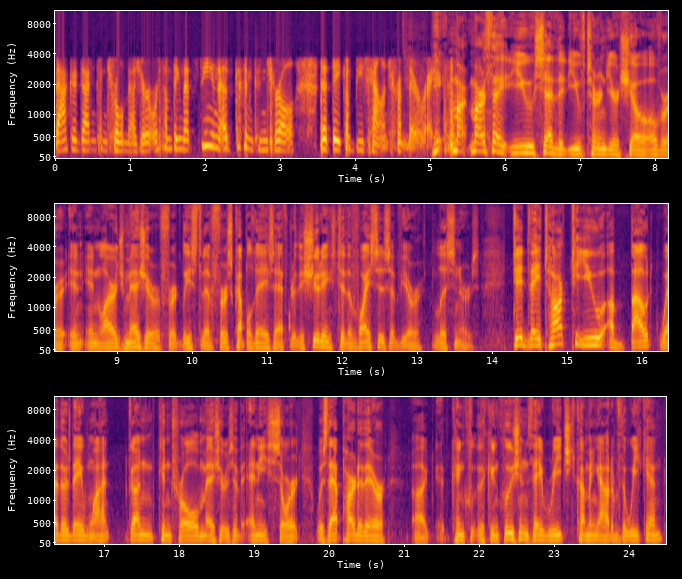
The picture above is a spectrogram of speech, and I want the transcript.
back a gun control measure or something that's seen as gun control, that they could be challenged from their rights. Hey, Mar- Martha, you said that you've turned your show over in, in large measure for at least the first couple days after the shootings to the voices of your listeners. Did they talk to you about whether they want gun control measures of any sort? Was that part of their uh, conclu- the conclusions they reached coming out of the weekend?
